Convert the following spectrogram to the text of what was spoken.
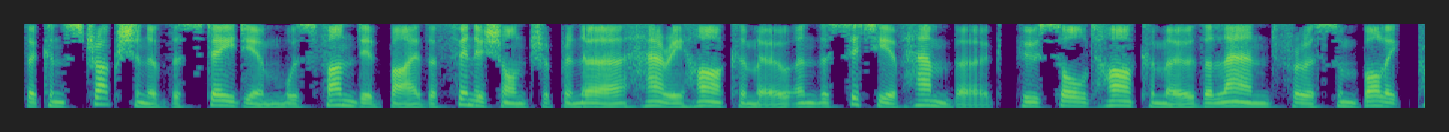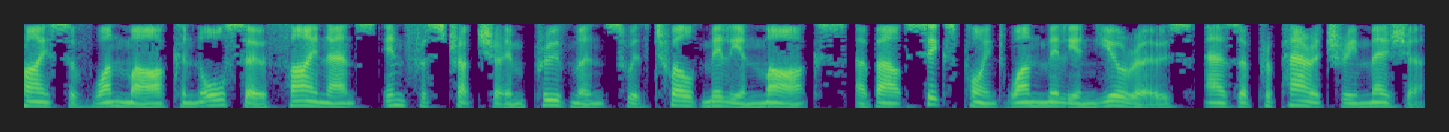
The construction of the stadium was funded by the Finnish entrepreneur Harry Harkimo and the city of Hamburg, who sold Harkimo the land for a symbolic price of 1 mark and also financed infrastructure improvements with 12 million marks about 6.1 million euros as a preparatory measure.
